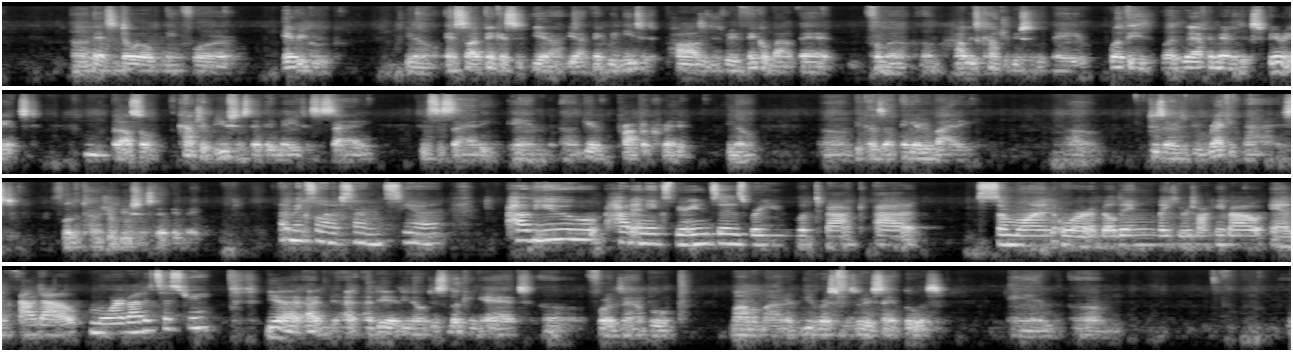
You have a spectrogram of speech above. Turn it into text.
Uh, that's door opening for every group, you know. And so I think it's yeah yeah I think we need to pause and just really think about that from a um, how these contributions were made, what these what African Americans experienced, mm-hmm. but also contributions that they made to society to society and uh, give proper credit you know, um, because I think everybody um, deserves to be recognized for the contributions that they make. That makes a lot of sense. Yeah. Have you had any experiences where you looked back at someone or a building like you were talking about and found out more about its history? Yeah, I, I, I did. You know, just looking at, uh, for example, Mama Mater, University of Missouri St. Louis, and um,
